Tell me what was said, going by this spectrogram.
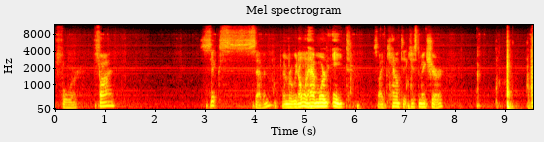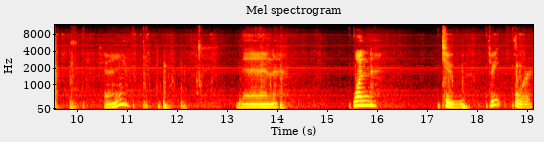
four, five, six, seven. Remember, we don't want to have more than eight, so I count it just to make sure. Okay. Then one, two, three, four,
